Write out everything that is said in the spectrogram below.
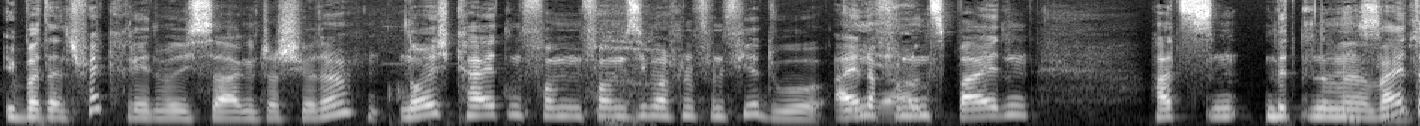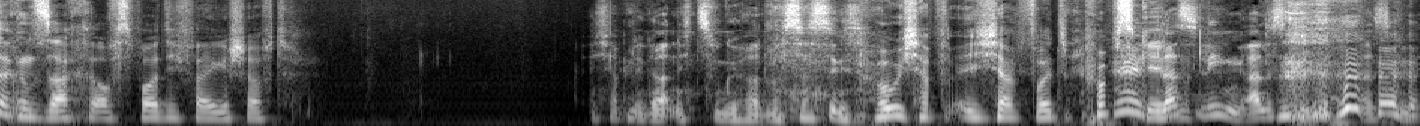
über deinen Track reden, würde ich sagen, Joshi, oder? Neuigkeiten vom, vom 7554-Duo. Einer Ja. von uns beiden hat es mit einer weiteren Sache auf Spotify geschafft. Ich habe dir gerade nicht zugehört. Was hast du gesagt? Oh, ich, hab, ich hab, wollte Props geben. Lass liegen, alles gut. Alles gut.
